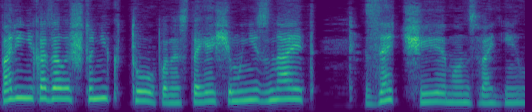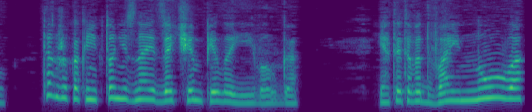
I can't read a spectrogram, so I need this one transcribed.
Полине казалось, что никто по-настоящему не знает, зачем он звонил, так же, как никто не знает, зачем пела Иволга. И от этого двойного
